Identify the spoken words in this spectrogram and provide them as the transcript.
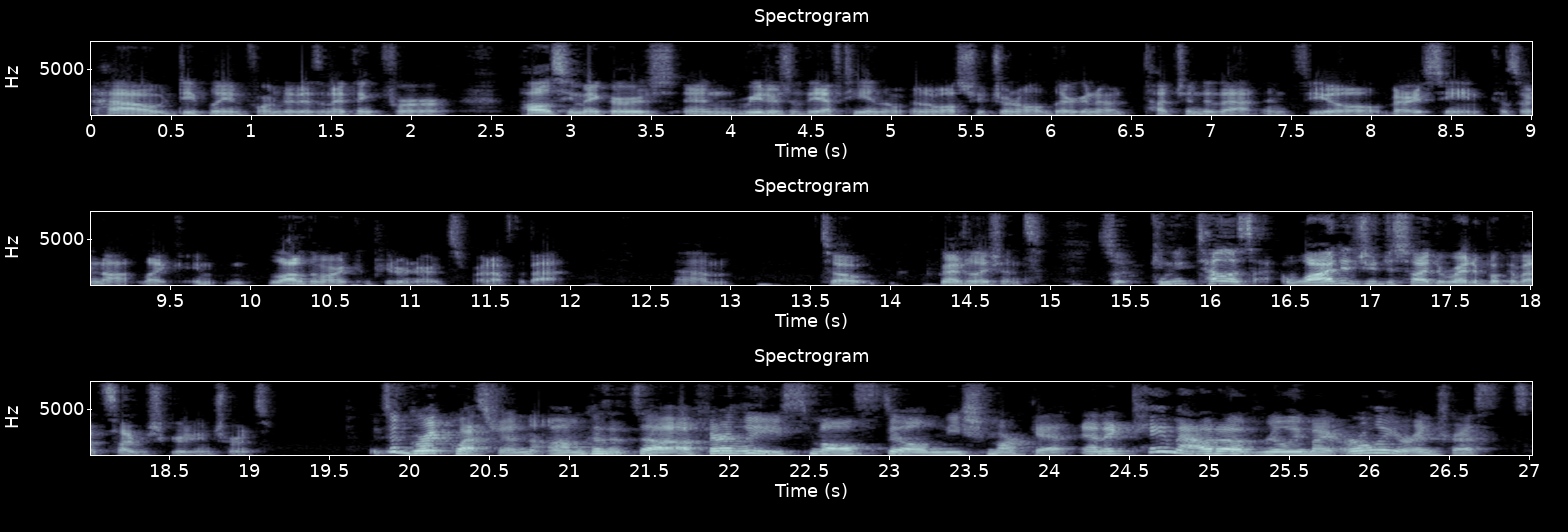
how deeply informed it is, and I think for policymakers and readers of the FT and the, and the Wall Street Journal, they're going to touch into that and feel very seen because they're not like a lot of them aren't computer nerds right off the bat. Um, so congratulations. So, can you tell us why did you decide to write a book about cybersecurity insurance? It's a great question because um, it's a, a, fairly small, still niche market, and it came out of really my earlier interests,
